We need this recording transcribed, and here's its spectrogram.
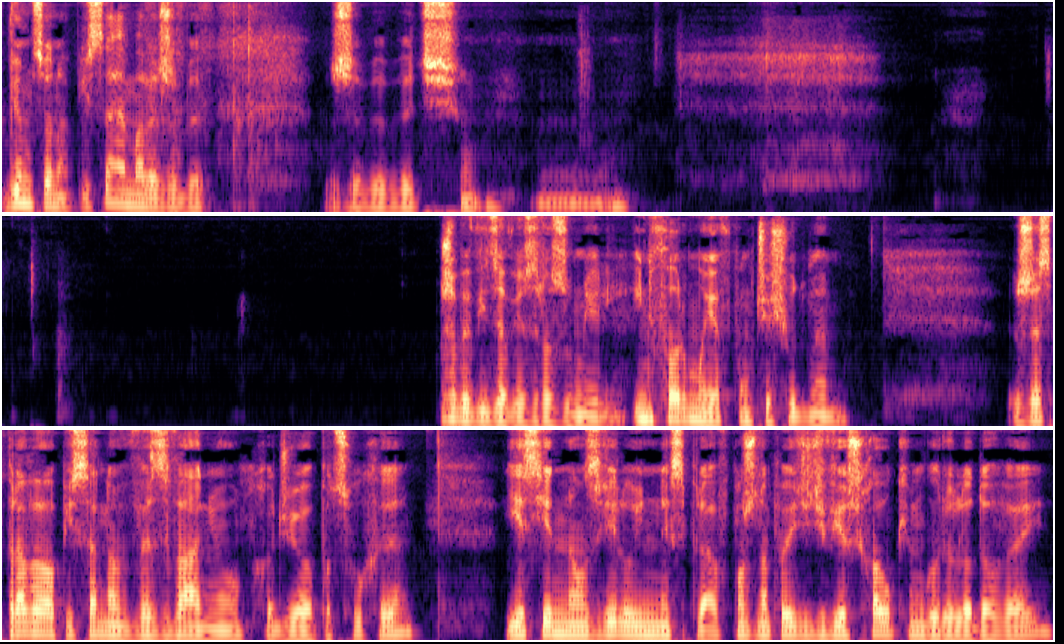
Wiem, co napisałem, ale żeby, żeby być. Mm, żeby widzowie zrozumieli. Informuję w punkcie siódmym, że sprawa opisana w wezwaniu, chodzi o podsłuchy, jest jedną z wielu innych spraw, można powiedzieć wierzchołkiem góry lodowej.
